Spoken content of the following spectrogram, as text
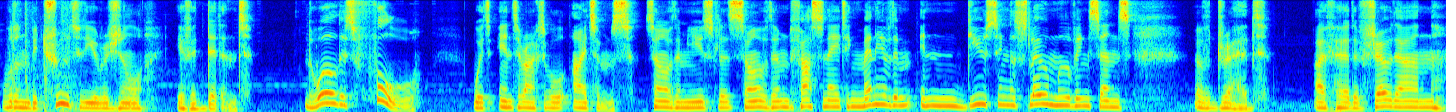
wouldn't be true to the original if it didn't. The world is full with interactable items, some of them useless, some of them fascinating, many of them inducing a slow-moving sense of dread. I've heard of Shodan,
